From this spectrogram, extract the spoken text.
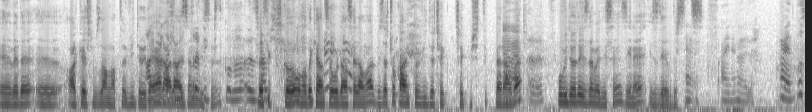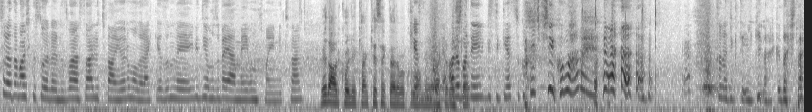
e, ve de e, arkadaşımızın anlattığı videoyu da eğer hala Arkadaşımız trafik izlemediyseniz psikoloğu Özlem trafik psikoloğu ona da kendisine buradan selamlar. Bize çok ayrıntılı bir video çek- çekmiştik beraber. Evet, evet. Bu videoyu da izlemediyseniz yine izleyebilirsiniz. Evet, aynen öyle. Evet, bu sırada başka sorularınız varsa lütfen yorum olarak yazın ve videomuzu beğenmeyi unutmayın lütfen. Ve de alkollüyken kesinlikle araba kullanmayın Kesinlikle arkadaşlar. araba değil, bisiklet, scooter hiçbir şey kullanmayın. Trafik tehlikeli arkadaşlar.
